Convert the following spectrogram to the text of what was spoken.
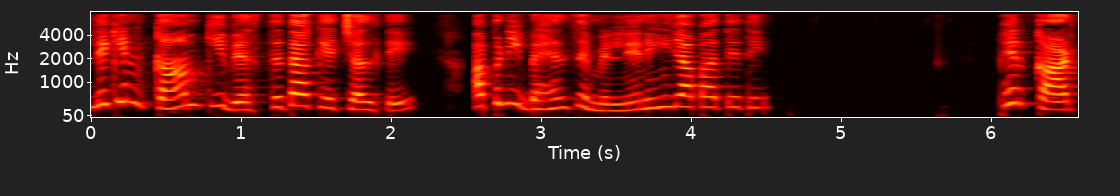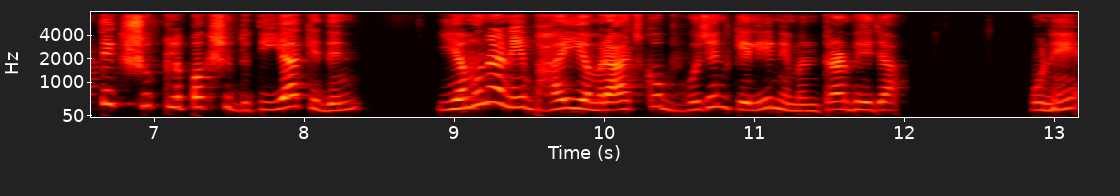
लेकिन काम की व्यस्तता के चलते अपनी बहन से मिलने नहीं जा पाते थे। फिर कार्तिक शुक्ल पक्ष द्वितीया के दिन यमुना ने भाई यमराज को भोजन के लिए निमंत्रण भेजा। उन्हें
